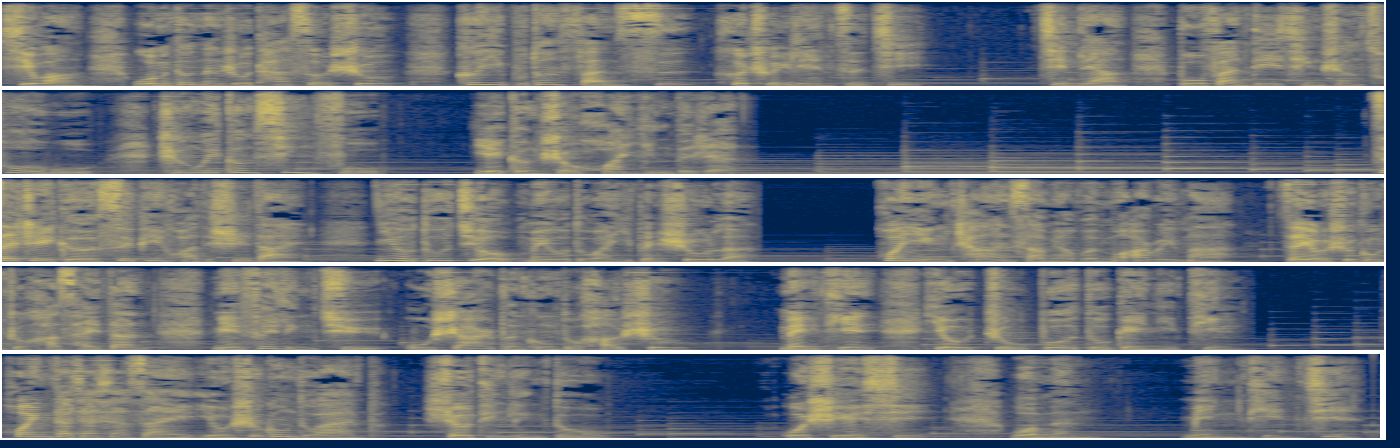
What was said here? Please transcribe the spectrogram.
希望我们都能如他所说，可以不断反思和锤炼自己，尽量不犯低情商错误，成为更幸福也更受欢迎的人。”在这个碎片化的时代，你有多久没有读完一本书了？欢迎长按扫描文末二维码，在有书公众号菜单免费领取五十二本共读好书，每天有主播读给你听。欢迎大家下载有书共读 App 收听领读。我是月溪，我们明天见。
